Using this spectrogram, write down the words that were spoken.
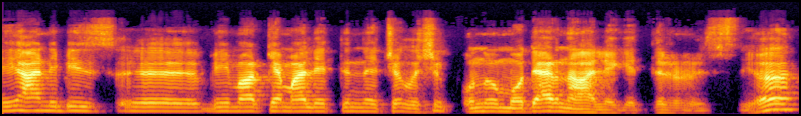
yani biz e, Mimar Kemalettin'le çalışıp onu modern hale getiririz diyor.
